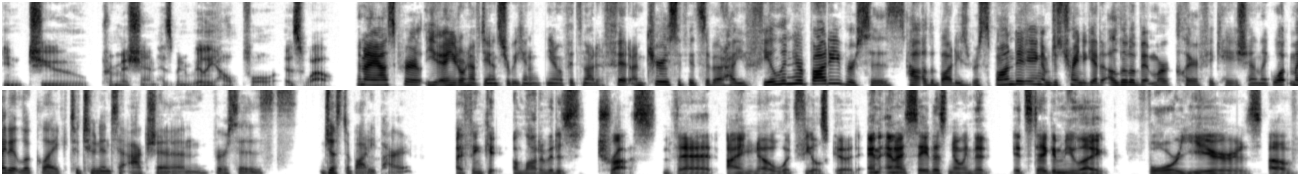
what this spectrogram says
into permission has been really helpful as well. And I ask for, yeah, you don't have to answer. We can, you know, if it's not a fit. I'm curious if it's about how you feel in your body versus how the body's responding. I'm just trying to get a little bit more clarification. Like, what might it look like to tune into action versus just a body part? I think it, a lot of it is trust that I know what feels good. And and I say this knowing that it's taken me like 4 years of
